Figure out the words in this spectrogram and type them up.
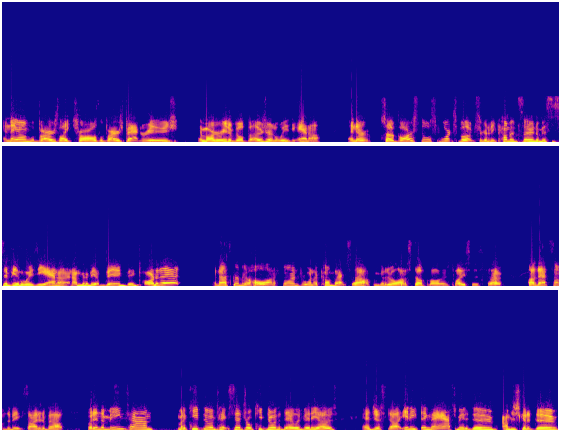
and they own L'Auberge Lake Charles, L'Auberge Baton Rouge, and Margaritaville Bossier in Louisiana. And they're so Barstool sports books are going to be coming soon to Mississippi and Louisiana, and I'm going to be a big, big part of that. And that's going to be a whole lot of fun for when I come back south. I'm going to do a lot of stuff at all those places. So uh, that's something to be excited about. But in the meantime, I'm going to keep doing Pick Central, keep doing the daily videos, and just uh, anything they ask me to do, I'm just going to do.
